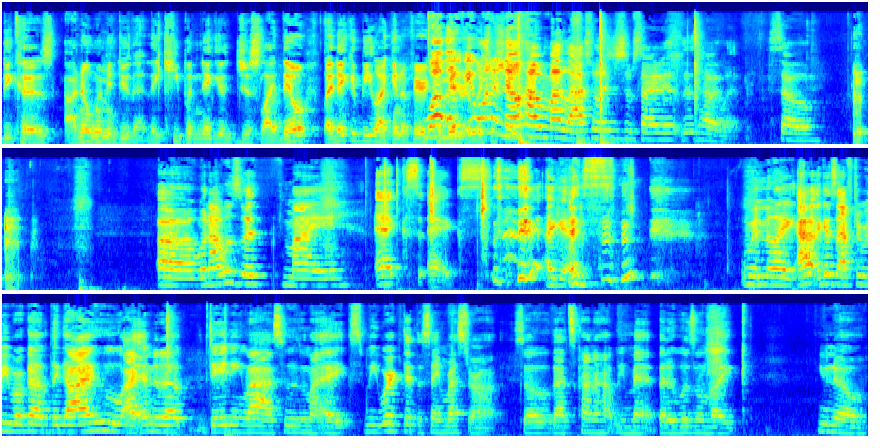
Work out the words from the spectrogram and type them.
Because I know women do that. They keep a nigga just like they'll like they could be like in a very Well, committed if you want to know how my last relationship started, this is how it went. So, uh, when I was with my ex ex, I guess. When like I I guess after we broke up, the guy who I ended up dating last, who was my ex, we worked at the same restaurant, so that's kind of how we met. But it wasn't like, you know,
